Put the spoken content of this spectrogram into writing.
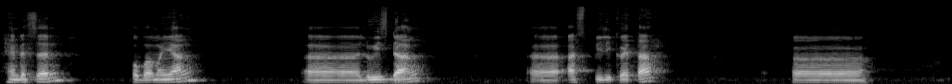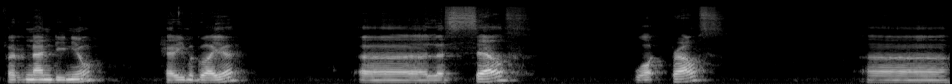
Henderson, Aubameyang, uh, Lewis Dunk, uh, Azpilicueta, uh, Fernandinho, Harry Maguire, uh, Lascelles, Ward Prowse, uh,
